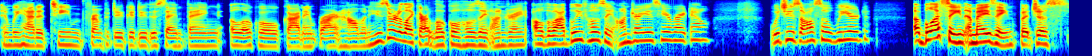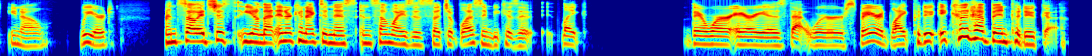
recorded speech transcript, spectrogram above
and we had a team from Paducah do the same thing. A local guy named Brian Howman. He's sort of like our local Jose Andre, although I believe Jose Andre is here right now, which is also weird. A blessing, amazing, but just, you know, weird. And so it's just, you know, that interconnectedness in some ways is such a blessing because it, like, there were areas that were spared, like Paducah. It could have been Paducah.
